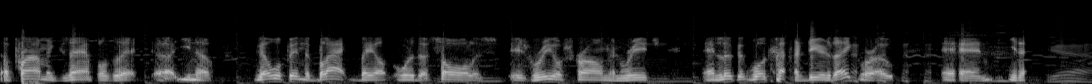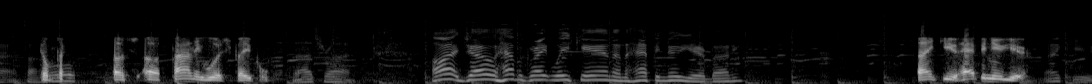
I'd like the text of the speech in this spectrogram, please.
a prime example is that uh, you know go up in the black belt where the soil is is real strong and rich, and look at what kind of deer they grow, and you know, yeah, compared to us, us piney woods people. That's right. All right, Joe. Have a great weekend and a happy New Year, buddy. Thank you. Happy New Year. Thank you.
